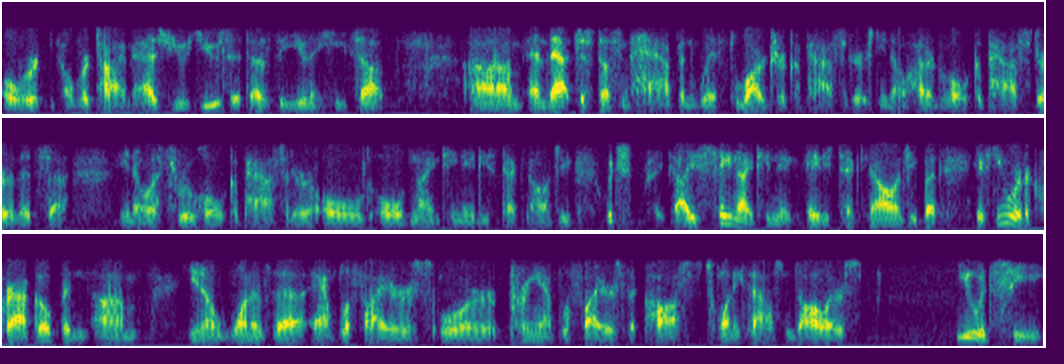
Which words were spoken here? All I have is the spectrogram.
over over time as you use it, as the unit heats up. Um, and that just doesn't happen with larger capacitors. You know, 100 volt capacitor that's a you know a through hole capacitor, old old 1980s technology. Which I say 1980s technology, but if you were to crack open um, you know, one of the amplifiers or preamplifiers that costs twenty thousand dollars, you would see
